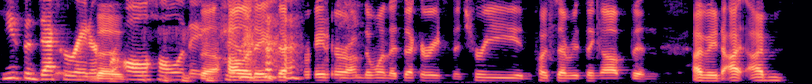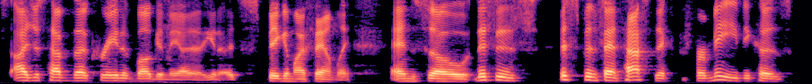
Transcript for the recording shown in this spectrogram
He's the decorator The- for all holidays. the too. holiday decorator. I'm the one that decorates the tree and puts everything up. And I mean, I, I'm I just have the creative bug in me. I, you know, it's big in my family, and so this is this has been fantastic for me because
